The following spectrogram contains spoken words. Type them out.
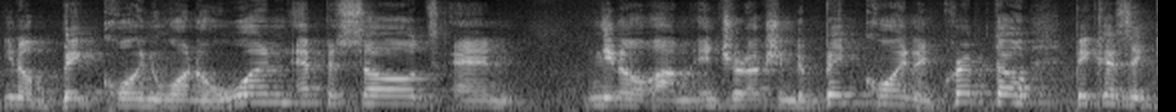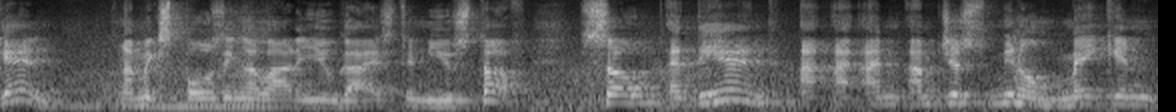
you know, Bitcoin 101 episodes and, you know, um, introduction to Bitcoin and crypto, because again, I'm exposing a lot of you guys to new stuff. So at the end, I, I'm, I'm just, you know, making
